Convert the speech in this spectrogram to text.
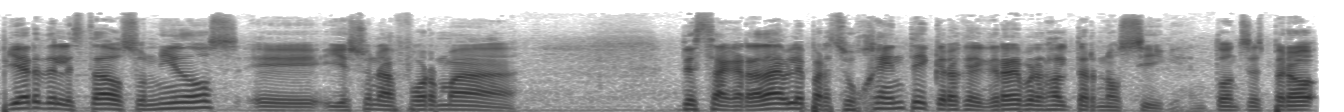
pierde el Estados Unidos eh, y es una forma desagradable para su gente, y creo que Greg Berhalter no sigue. Entonces, pero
